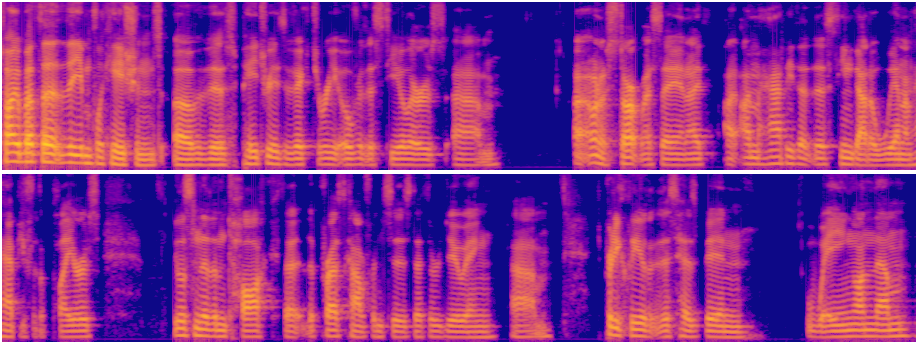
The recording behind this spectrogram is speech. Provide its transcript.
Talk about the the implications of this Patriots victory over the Steelers. Um, I want to start by saying I, I am happy that this team got a win. I'm happy for the players. You listen to them talk, the the press conferences that they're doing. Um, it's pretty clear that this has been weighing on them.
